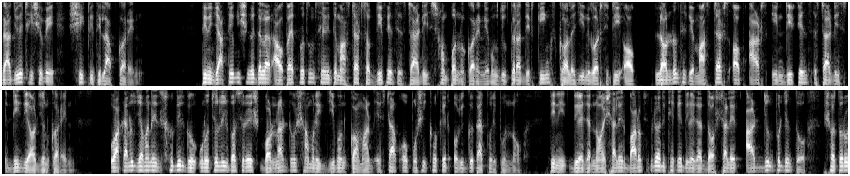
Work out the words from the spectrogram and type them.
গ্র্যাজুয়েট হিসেবে স্বীকৃতি লাভ করেন। তিনি জাতীয় বিশ্ববিদ্যালয়ের আওতায় প্রথম শ্রেণীতে মাস্টার্স অব ডিফেন্স স্টাডিজ সম্পন্ন করেন এবং যুক্তরাজ্যের King's college university of London থেকে masters of arts in defence studies degree অর্জন করেন। ওয়াকারুজ্জামানের সুদীর্ঘ উনচল্লিশ বছরের বর্ণাঢ্য সামরিক জীবন কমান্ড স্টাফ ও প্রশিক্ষকের অভিজ্ঞতায় পরিপূর্ণ। তিনি দুই হাজার নয় সালের বারো ফেব্রুয়ারি থেকে দুই হাজার দশ সালের আট জুন পর্যন্ত সতেরো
